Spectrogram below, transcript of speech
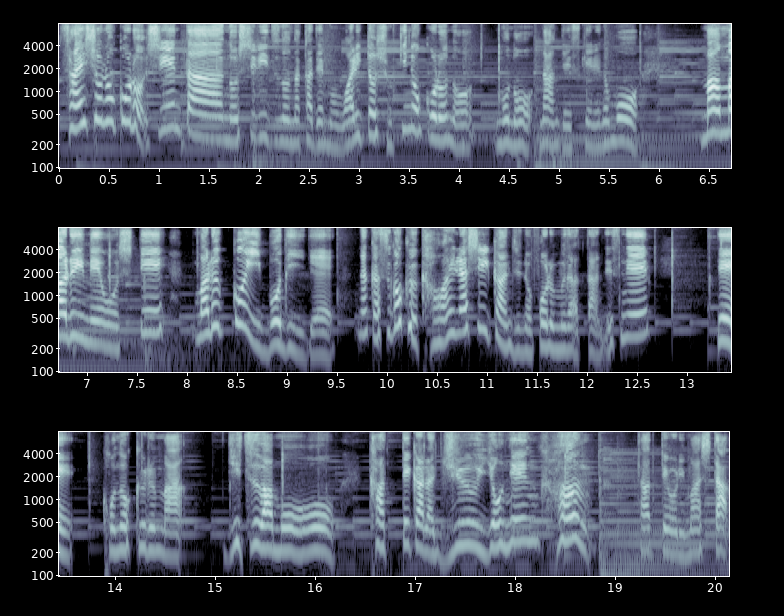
最初の頃シエンターのシリーズの中でも割と初期の頃のものなんですけれどもまん丸い目をして丸っこいボディでなんかすごく可愛らしい感じのフォルムだったんですね。でこの車実はもう買ってから14年半経っておりました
